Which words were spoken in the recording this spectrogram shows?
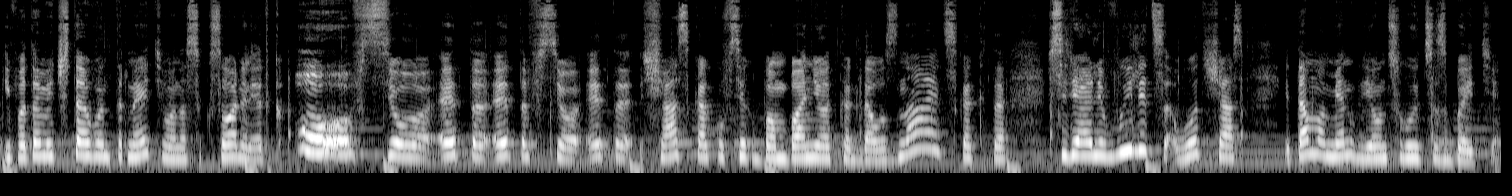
И потом я читаю в интернете, он сексуален, и я такая, о, все, это, это все, это сейчас как у всех бомбанет, когда узнается, как это в сериале выльется, вот сейчас. И там момент, где он целуется с Бетти.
